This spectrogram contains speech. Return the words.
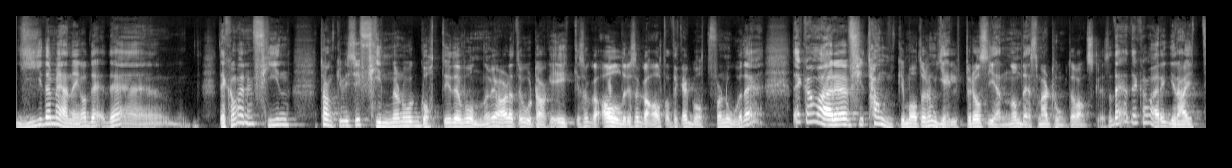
Gi det mening. og det, det, det, kan være en fin tanke hvis vi finner noe godt i det vonde. Vi har dette ordtaket så, 'aldri så galt at det ikke er godt for noe'. Det, det, kan være tankemåter som hjelper oss gjennom det som er tungt og vanskelig. Så det, kan være greit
